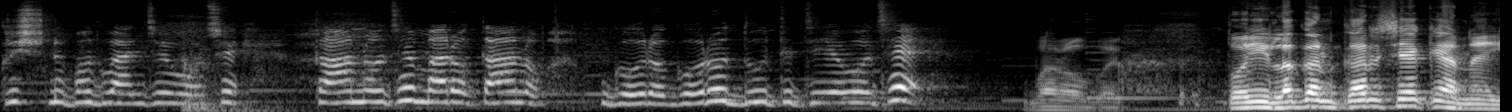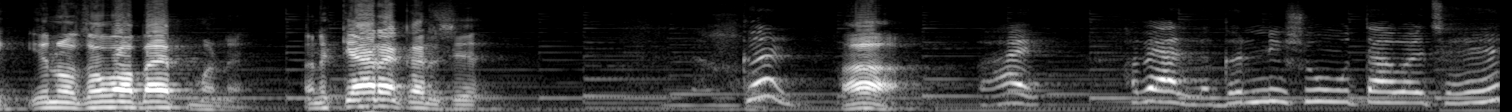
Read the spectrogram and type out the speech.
કૃષ્ણ ભગવાન જેવો છે. કાનો છે મારો કાનો. ગોરો ગોરો દૂધ જેવો છે. બરોબર. તો એ લગ્ન કરશે કે નહીં? એનો જવાબ આપ મને. અને ક્યારે કરશે? લગન? હા. ભાઈ હવે આ લગ્નની શું ઉતાવળ છે?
